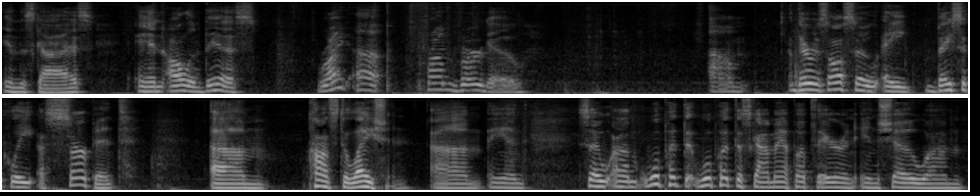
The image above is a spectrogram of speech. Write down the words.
in the skies and all of this, right up from Virgo, um, there is also a basically a serpent um, constellation, um, and so um, we'll put the we'll put the sky map up there and, and show um,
